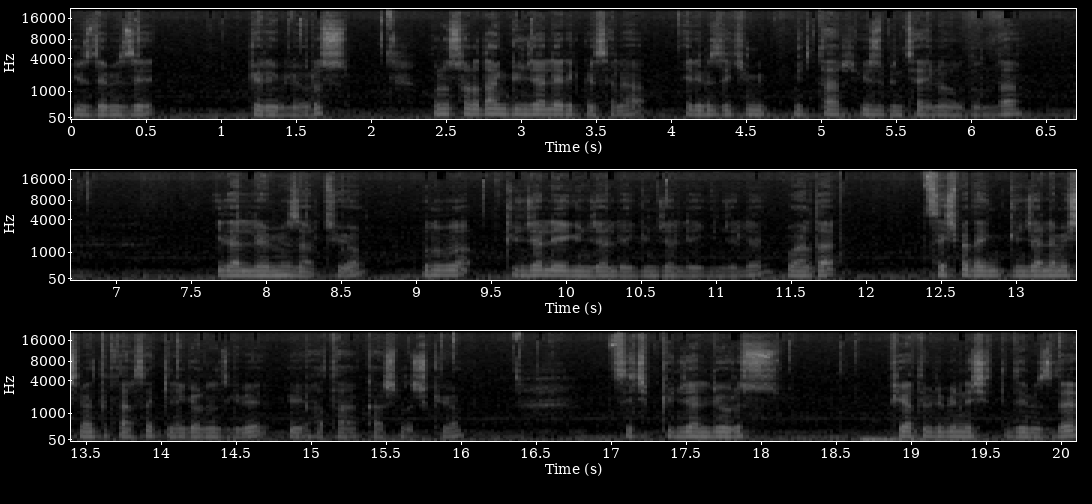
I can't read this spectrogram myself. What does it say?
yüzdemizi görebiliyoruz. Bunu sonradan güncelleyerek mesela elimizdeki mi- miktar 100.000 TL olduğunda ilerlememiz artıyor. Bunu bu güncelleye güncelleye güncelleye güncelleye. Bu arada seçmeden güncelleme işlemine tıklarsak yine gördüğünüz gibi bir hata karşımıza çıkıyor. Seçip güncelliyoruz. Fiyatı birbirine eşitlediğimizde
